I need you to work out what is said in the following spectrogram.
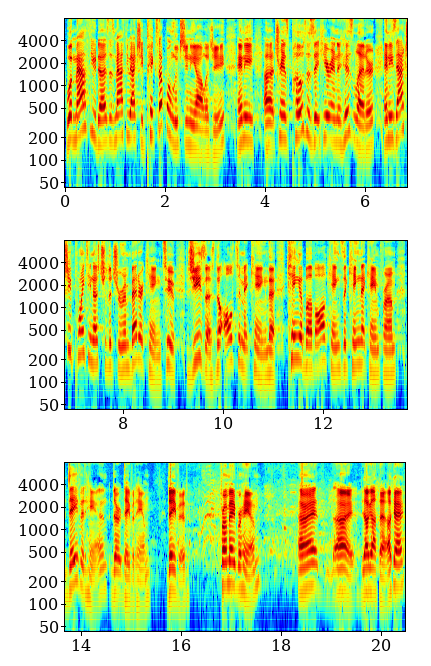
What Matthew does is Matthew actually picks up on Luke's genealogy and he uh, transposes it here into his letter, and he's actually pointing us to the true and better king, to Jesus, the ultimate king, the king above all kings, the king that came from David Ham, David Ham, David, from Abraham. All right, all right, y'all got that, okay?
